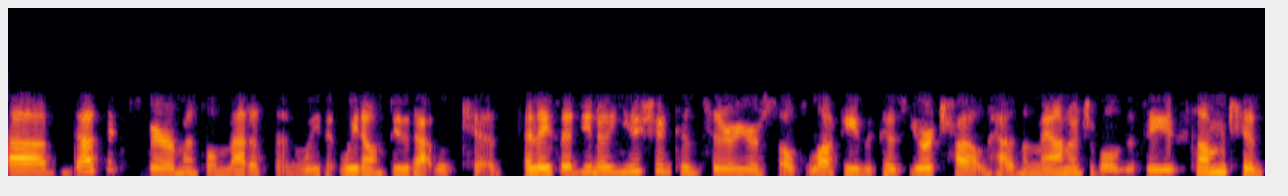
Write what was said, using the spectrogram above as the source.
uh, that's experimental medicine. We, we don't do that with kids. And they said, you know, you should consider yourself lucky because your child has a manageable disease. Some kids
